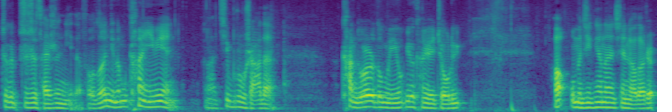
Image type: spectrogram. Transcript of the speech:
这个知识才是你的，否则你那么看一遍啊，记不住啥的，看多少都没用，越看越焦虑。好，我们今天呢先聊到这儿。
